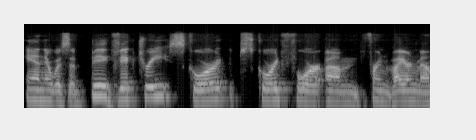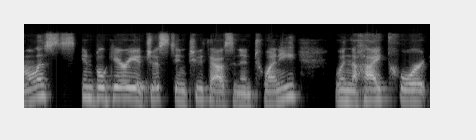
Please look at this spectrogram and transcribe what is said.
And there was a big victory scored scored for um, for environmentalists in Bulgaria just in 2020 when the High Court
